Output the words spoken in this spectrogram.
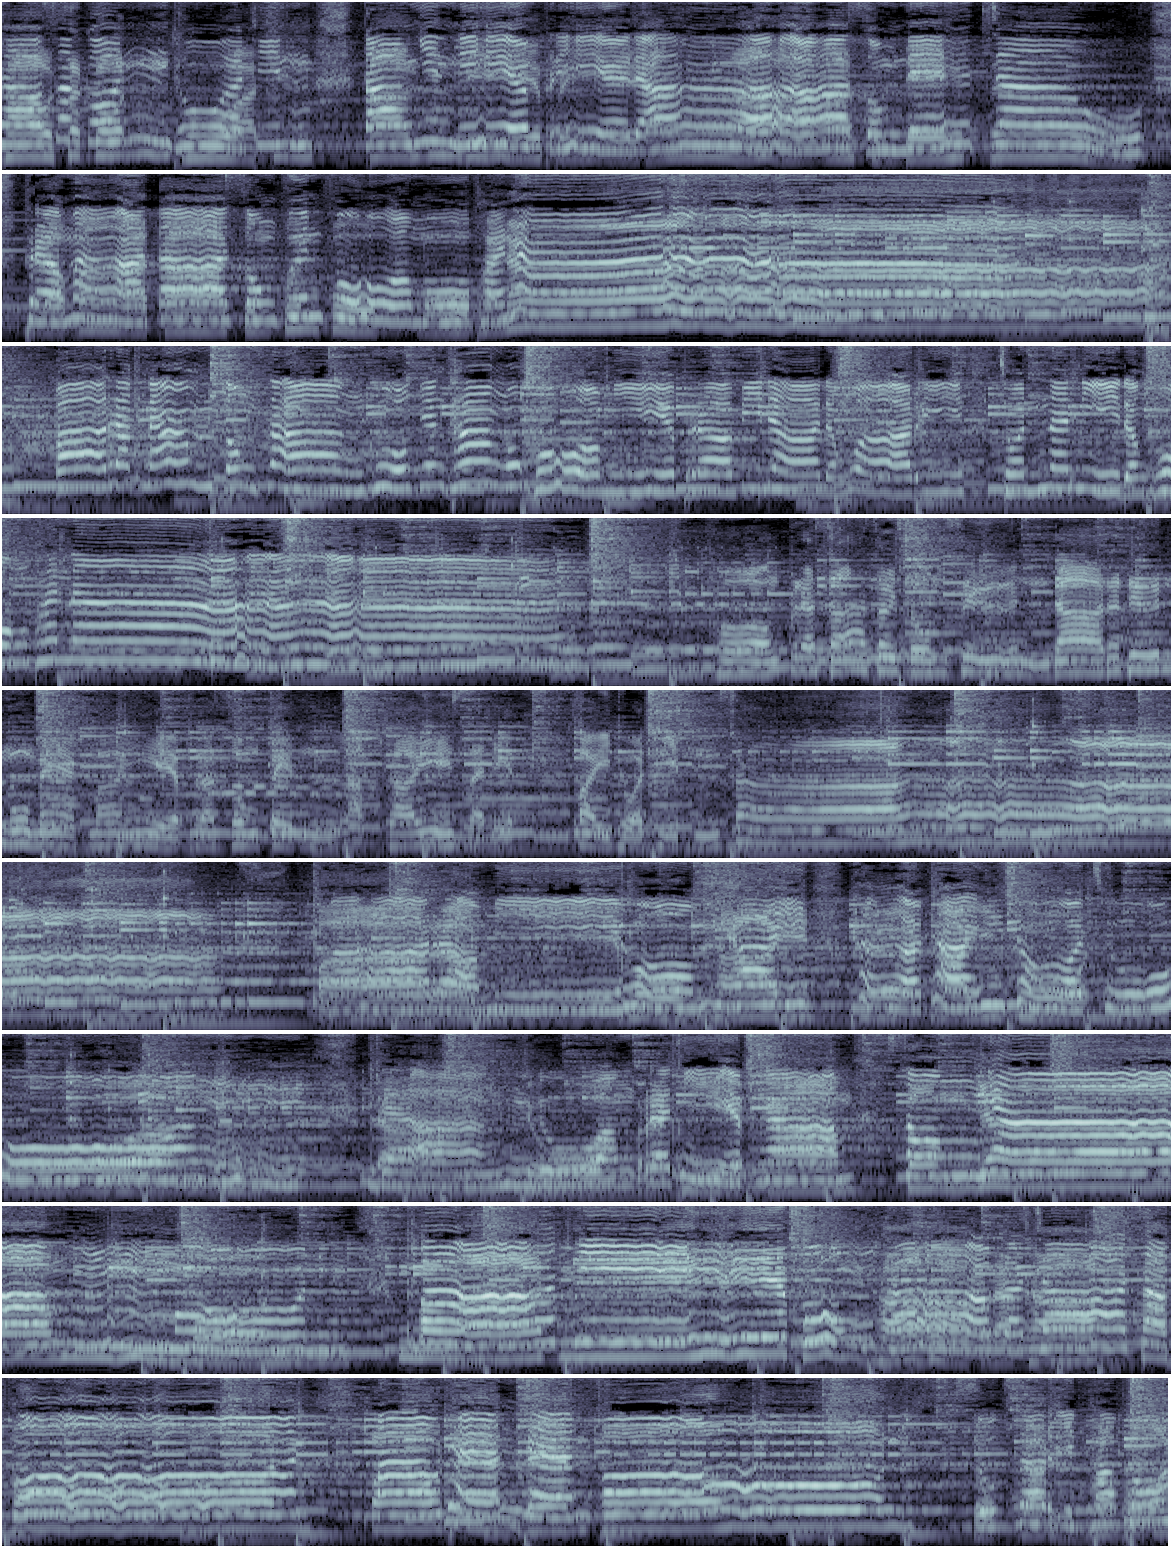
ชาวสกลทั่วทินต่างยินดีเปรียดา สมเด็จเจ้า พระมาตาทรงฟื้นฟูหมู่พนาป่ารักน้ำทรงสร้างคู่เคียงข้างองค์ผู้มีพระบิดาดังวารี ชนนันนีดังพงพนา ของประสาสอยสมสื่นดารดืนมู่แมกไม่พระทรงเป็นหลักไทยเสด็จไปทั่วทิศสาบารมีโหมไทยเพื่อไทยโชดช่วงดังดวงประทีปงามส่องยา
